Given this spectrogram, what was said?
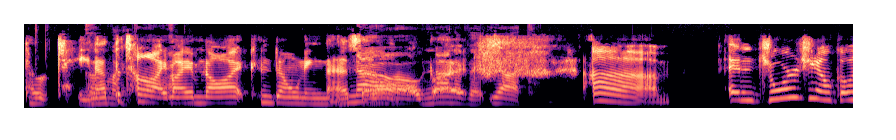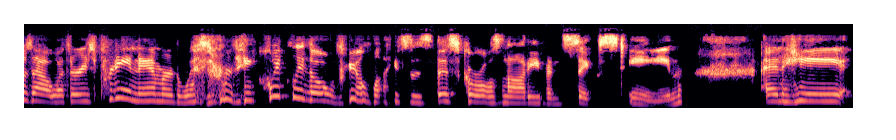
13 oh at the time. God. I am not condoning this no, at all. none of it. Yeah. Um and George, you know, goes out with her. He's pretty enamored with her. And he quickly, though, realizes this girl's not even 16. And he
